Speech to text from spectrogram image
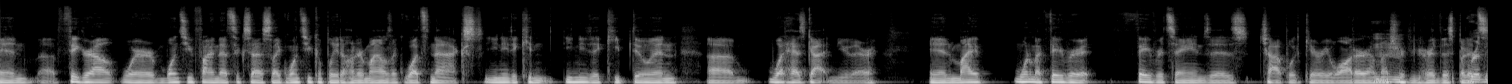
and uh, figure out where once you find that success, like once you complete 100 miles, like what's next? You need to keep, you need to keep doing um, what has gotten you there. And my one of my favorite favorite sayings is chop wood carry water. I'm not sure if you've heard this, but Read it's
